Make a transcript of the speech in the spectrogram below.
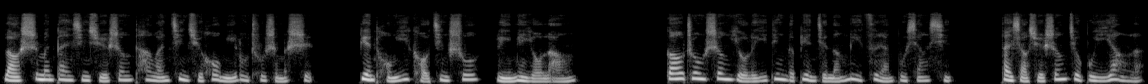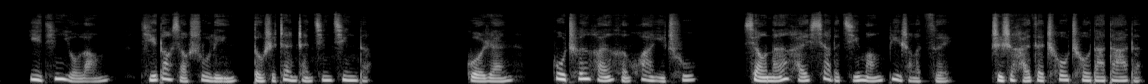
老师们担心学生探完进去后迷路出什么事，便统一口径说里面有狼。高中生有了一定的辩解能力，自然不相信，但小学生就不一样了，一听有狼，提到小树林都是战战兢兢的。果然，顾春寒狠话一出。小男孩吓得急忙闭上了嘴，只是还在抽抽搭搭的，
